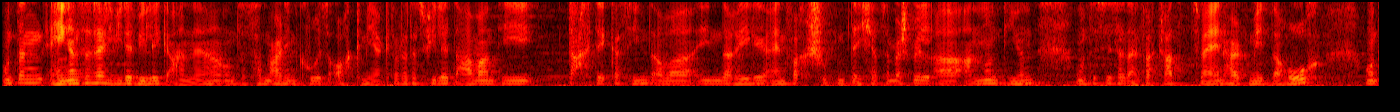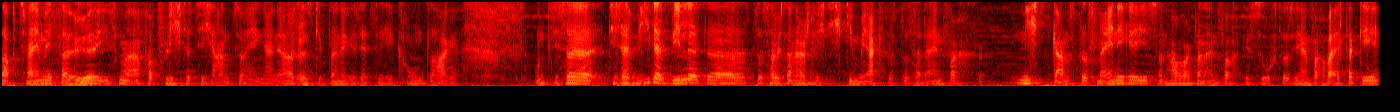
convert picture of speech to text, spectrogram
Und dann hängen sie es halt widerwillig an. Ja? Und das hat man halt im Kurs auch gemerkt. Oder dass viele da waren, die Dachdecker sind, aber in der Regel einfach Schuppendächer zum Beispiel äh, anmontieren. Und das ist halt einfach gerade zweieinhalb Meter hoch und ab zwei Meter Höhe ist man verpflichtet, sich anzuhängen. Ja? Also okay. es gibt eine gesetzliche Grundlage. Und dieser, dieser Widerwille, der, das habe ich dann halt richtig gemerkt, dass das halt einfach nicht ganz das meinige ist und habe halt dann einfach gesucht, dass ich einfach weitergehe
